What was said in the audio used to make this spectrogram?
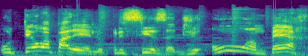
o teu aparelho precisa de 1 ampere,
